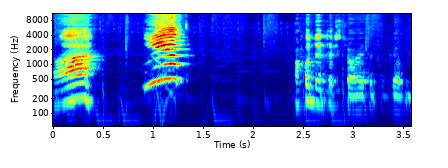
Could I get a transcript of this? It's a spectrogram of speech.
А, нет! Походу это все, это как говно.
